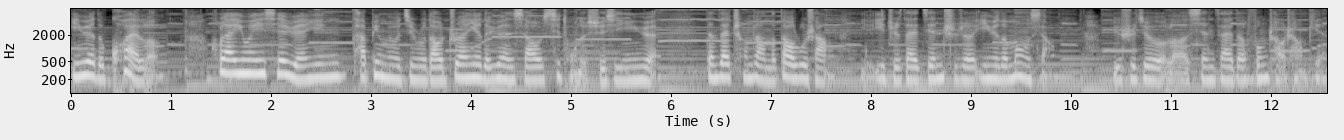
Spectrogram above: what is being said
音乐的快乐。后来因为一些原因，他并没有进入到专业的院校系统的学习音乐，但在成长的道路上，也一直在坚持着音乐的梦想。于是就有了现在的蜂巢唱片。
